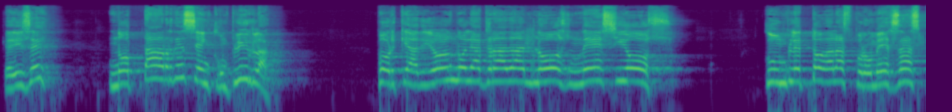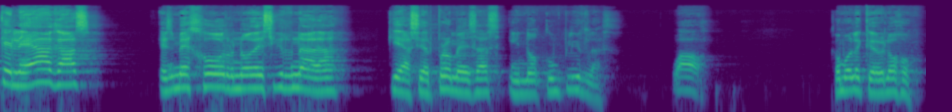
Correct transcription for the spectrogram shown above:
¿qué dice? No tardes en cumplirla. Porque a Dios no le agradan los necios. Cumple todas las promesas que le hagas. Es mejor no decir nada que hacer promesas y no cumplirlas. Wow. ¿Cómo le quedó el ojo?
